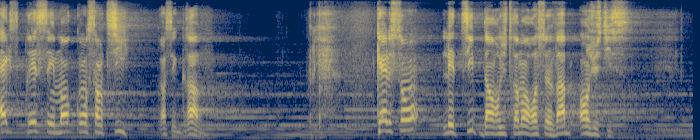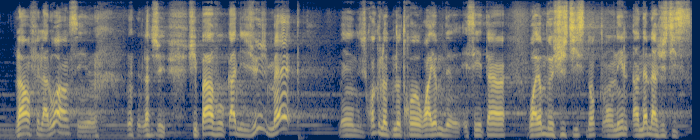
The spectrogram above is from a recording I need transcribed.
expressément consentie. Ah, c'est grave. Quels sont les types d'enregistrements recevables en justice? Là, on fait la loi. Hein, euh, là, je ne suis pas avocat ni juge, mais, je crois que notre, royaume, c'est un royaume de justice. Donc, on, est, un aime la justice.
